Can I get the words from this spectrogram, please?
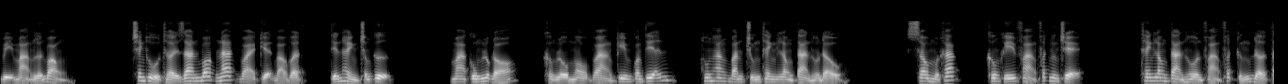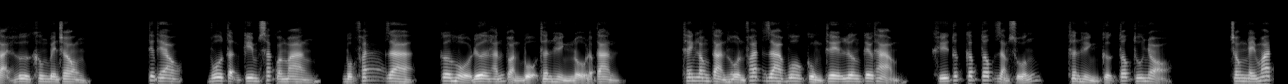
bị mảng lớn bỏng. Tranh thủ thời gian bóp nát vài kiện bảo vật, tiến hành chống cự. Mà cùng lúc đó, khổng lồ màu vàng kim quang tiễn, hung hăng bắn trúng thanh long tàn hồn đầu. Sau một khắc, không khí phảng phất ngưng trệ. Thanh long tàn hồn phảng phất cứng đờ tại hư không bên trong. Tiếp theo, vô tận kim sắc quang mang bộc phát ra, cơ hồ đưa hắn toàn bộ thân hình nổ đập tan. Thanh long tàn hồn phát ra vô cùng thê lương kêu thảm, khí tức cấp tốc giảm xuống, thân hình cực tốc thu nhỏ. Trong nháy mắt,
